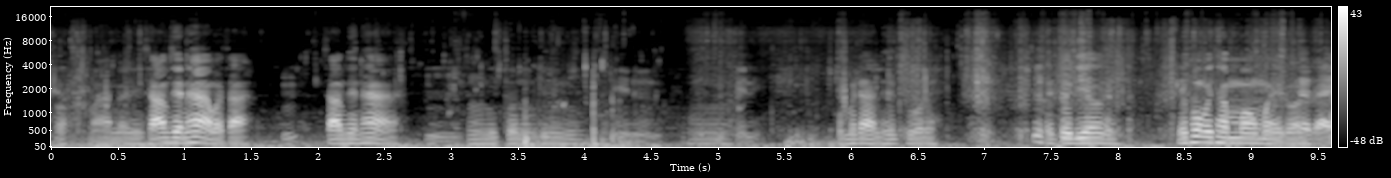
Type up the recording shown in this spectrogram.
โอ้หมานเลยนี่สามเซนห้าป่ะตาหืม สามเซนห้านะอืมอืมมีตัวหนึงอยู่ตรงนี้ นี่นี่อืม แค่นี้ผมไม่ได้เลยสักตัวเลยไอตัวเดียวเลยเดี๋ยวผมไปทำมองใหม่ก่อนเท่าไหร่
